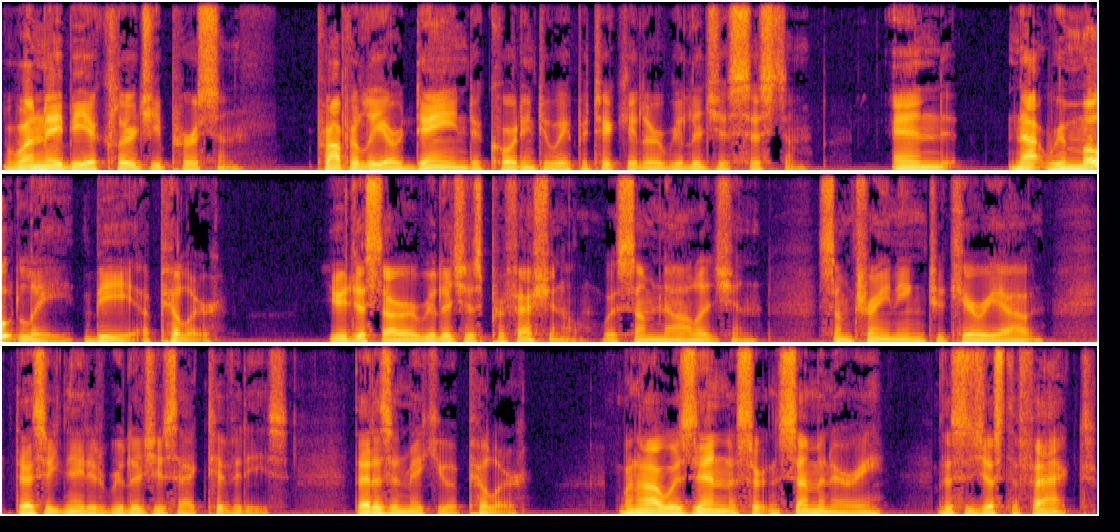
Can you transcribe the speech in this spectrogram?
One may be a clergy person, properly ordained according to a particular religious system, and not remotely be a pillar. You just are a religious professional with some knowledge and some training to carry out designated religious activities. That doesn't make you a pillar. When I was in a certain seminary, this is just a fact.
